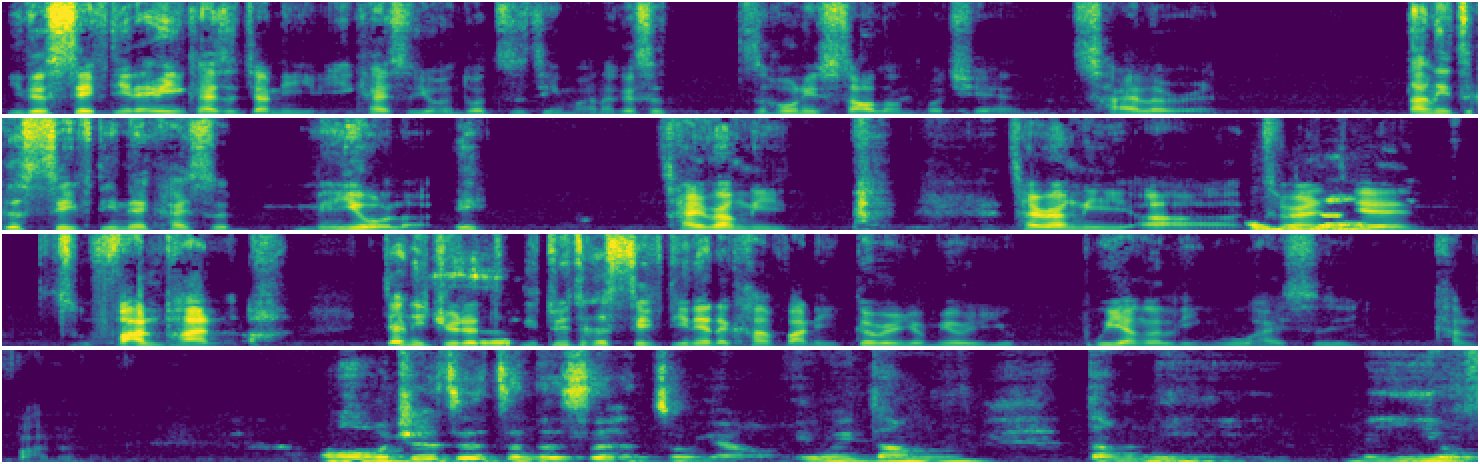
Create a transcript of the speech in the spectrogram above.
你的 safety net，因为一开始讲你一开始有很多资金嘛，那可是之后你烧了很多钱，裁了人，当你这个 safety net 开始没有了，哎，才让你 才让你呃突然间翻盘啊！这样你觉得你对这个 safety net 的看法，你个人有没有有不一样的领悟还是？看法呢？哦，我觉得这真的是很重要，因为当当你没有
